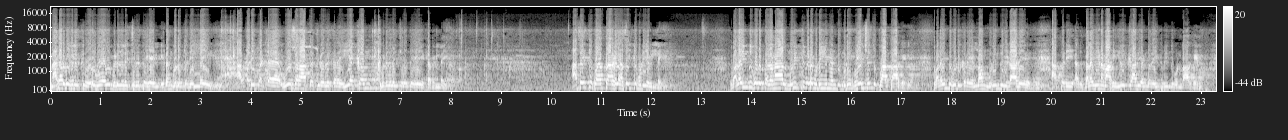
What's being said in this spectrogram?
நகர்வுகளுக்கு ஒருபோதும் விடுதலை சிறுத்தைகள் இடம் கொடுத்ததில்லை. அப்படிப்பட்ட ஊசலாட்டத்தில் இருக்கிற இயக்கம் விடுதலை சிறுத்தைகள் இயக்கம் இல்லை. அசைத்து பார்த்தார்கள் அசைக்க முடியவில்லை. வளைந்து கொடுப்பதனால் முறித்துவிட முடியும் என்று முடி- முயற்சித்து பார்த்தார்கள். வளைந்து கொடுக்கிற எல்லாம் முறிந்து விடாது அப்படி அது பலவீனமாக இருக்காது என்பதை புரிந்து கொண்டார்கள்.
